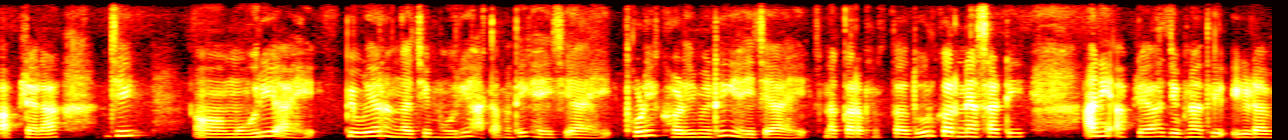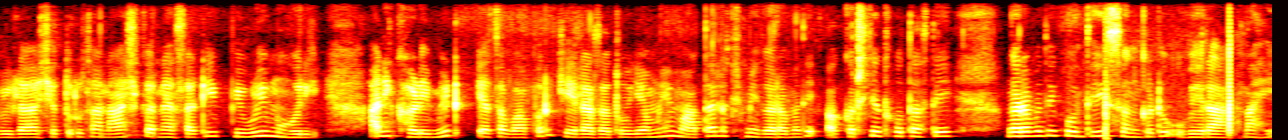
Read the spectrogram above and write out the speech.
आपल्याला जी मोहरी आहे पिवळ्या रंगाची मोहरी हातामध्ये घ्यायची आहे. थोडी खडी मिठी घ्यायची आहे. नकारात्मकता दूर करण्यासाठी आणि आपल्या जीवनातील इडाविडा शत्रूचा नाश करण्यासाठी पिवळी मोहरी आणि खडे मीठ याचा वापर केला जातो. यामुळे माता लक्ष्मी घरामध्ये आकर्षित होत असते. घरामध्ये कोणतेही संकट उभे राहत नाही.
